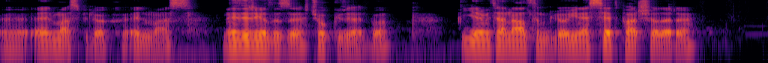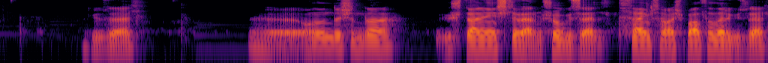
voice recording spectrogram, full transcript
Ee, elmas blok. Elmas. Nedir yıldızı? Çok güzel bu. 20 tane altın bloğu. Yine set parçaları. Güzel. Ee, onun dışında 3 tane enişli vermiş. O güzel. Time savaş baltaları güzel.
